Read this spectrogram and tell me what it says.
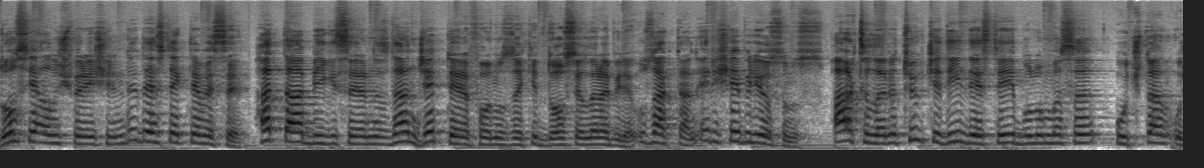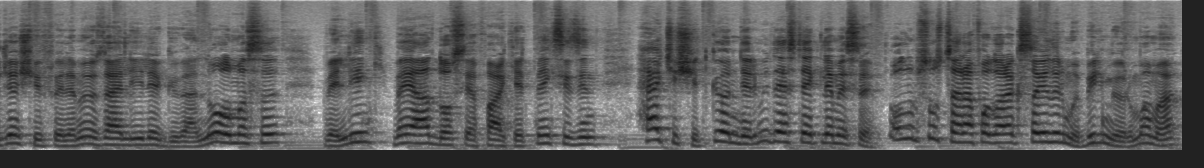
dosya alışverişini de desteklemesi. Hatta bilgisayarınızdan cep telefonunuzdaki dosyalara bile uzaktan erişebiliyorsunuz. Artıları Türkçe dil desteği bulunması, uçtan uca şifreleme özelliğiyle güvenli olması ve link veya dosya fark etmeksizin her çeşit gönderimi desteklemesi. Olumsuz taraf olarak sayılır mı bilmiyorum ama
